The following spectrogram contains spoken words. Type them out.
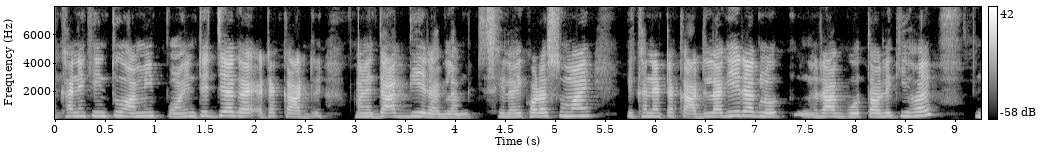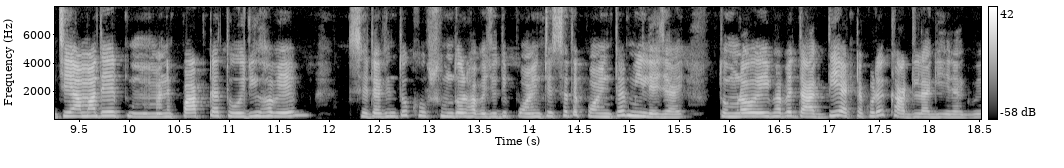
এখানে কিন্তু আমি পয়েন্টের জায়গায় একটা কার্ড মানে দাগ দিয়ে রাখলাম। সেলাই করার সময় এখানে একটা কার্ড লাগিয়ে রাখল, রাখব, তাহলে কি হয় যে আমাদের মানে পাপটা তৈরি হবে সেটা কিন্তু খুব সুন্দর হবে। যদি পয়েন্টের সাথে পয়েন্টটা মিলে যায়, তোমরাও এইভাবে দাগ দিয়ে একটা করে কাট লাগিয়ে রাখবে।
